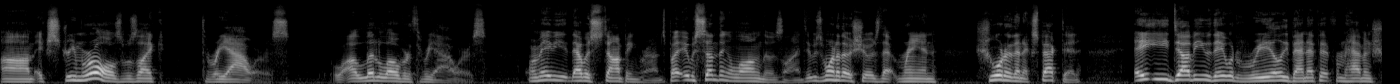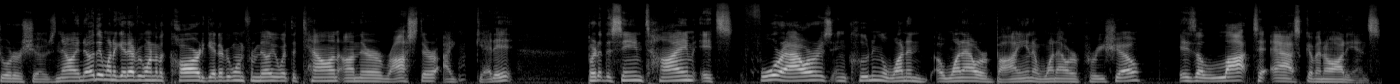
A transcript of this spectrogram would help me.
Um, Extreme Rules was like three hours, a little over three hours. Or maybe that was Stomping Grounds, but it was something along those lines. It was one of those shows that ran shorter than expected. AEW, they would really benefit from having shorter shows. Now, I know they want to get everyone on the card, get everyone familiar with the talent on their roster. I get it. But at the same time, it's four hours, including a one, in, a one hour buy in, a one hour pre show is a lot to ask of an audience,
